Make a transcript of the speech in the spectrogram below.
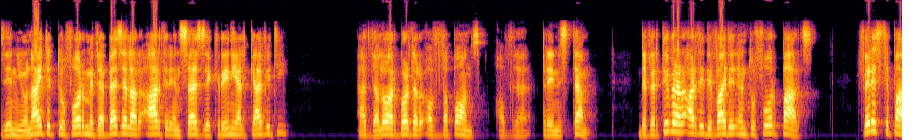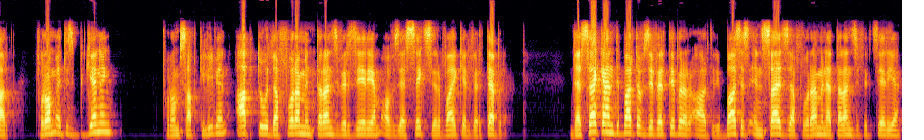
then united to form the basilar artery inside the cranial cavity at the lower border of the pons of the brainstem. The vertebral artery divided into four parts. First part, from its beginning, from subclavian up to the foramen transversarium of the sixth cervical vertebra. The second part of the vertebral artery passes inside the foramina transversaria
